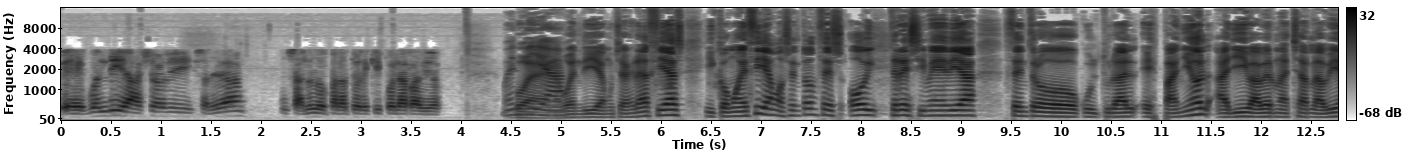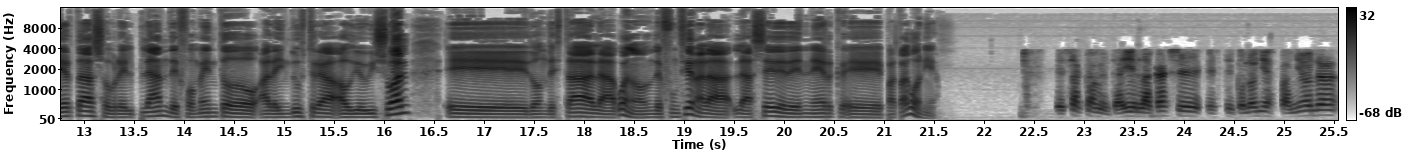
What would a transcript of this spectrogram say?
Eh, buen día, Jordi, Soledad, un saludo para todo el equipo de la radio. Buen bueno, día. buen día, muchas gracias. Y como decíamos, entonces hoy tres y media, Centro Cultural Español. Allí va a haber una charla abierta sobre el plan de fomento a la industria audiovisual, eh, donde está la, bueno, donde funciona la, sede de NERC eh, Patagonia. Exactamente, ahí en la calle este, Colonia Española,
